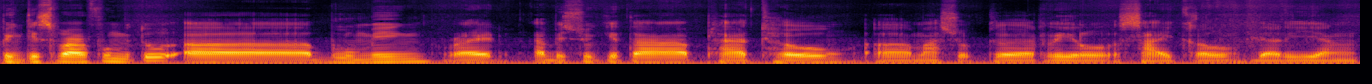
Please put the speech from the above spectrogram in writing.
Pinkies Parfum itu uh, booming right? Abis itu kita plateau uh, masuk ke real cycle dari yang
